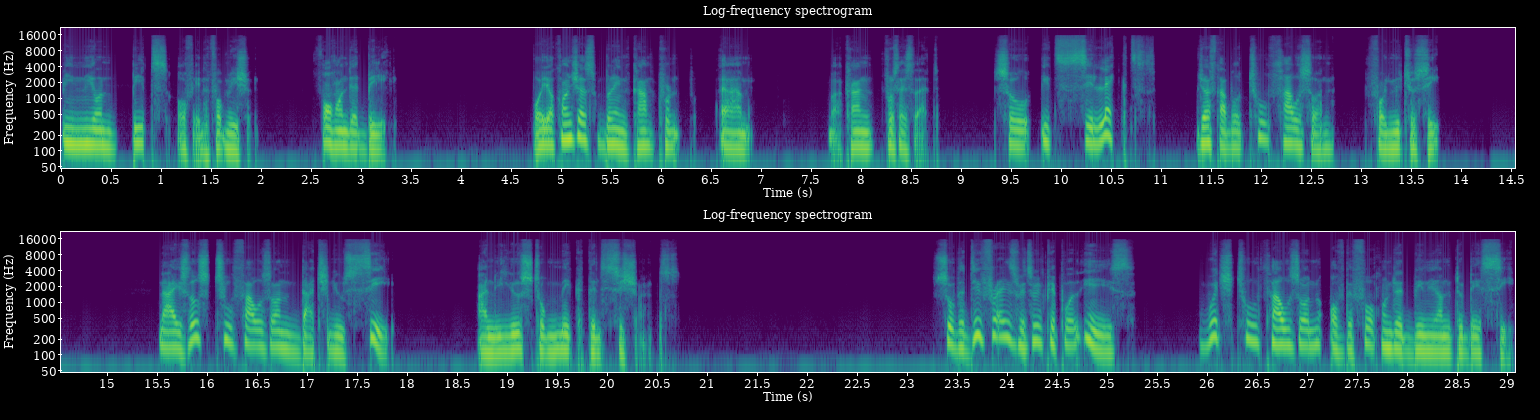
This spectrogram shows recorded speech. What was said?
billion bits of information. 400 billion. But your conscious brain can't, um, can't process that. So it selects just about 2,000 for you to see. Now, it's those 2,000 that you see and use to make the decisions. So the difference between people is which 2,000 of the 400 billion do they see?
